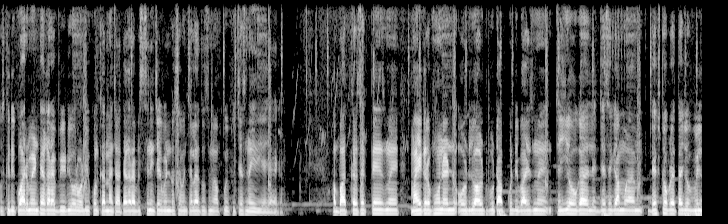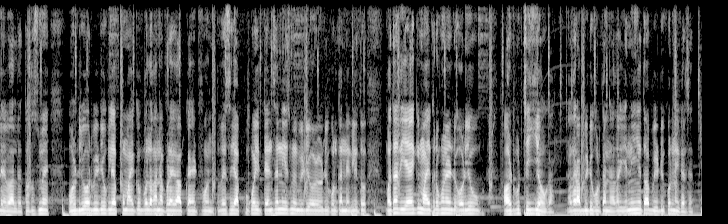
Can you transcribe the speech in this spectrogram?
उसकी रिक्वायरमेंट है अगर आप वीडियो और ऑडियो कॉल करना चाहते हैं। अगर आप इससे नीचे विंडो सेवन चलाए तो उसमें आपको फीचर्स नहीं दिया जाएगा। अब बात कर सकते हैं इसमें। माइक्रोफोन एंड ऑडियो आउटपुट आपको डिवाइस में चाहिए होगा। जैसे कि हम डेस्कटॉप रहता है, जो बिल्ड वाल रहता है तो उसमें ऑडियो और वीडियो के लिए आपको माइक्रो लगाना पड़ेगा आपका हेडफोन। तो वैसे ही आपको कोई टेंशन नहीं है इसमें वीडियो और ऑडियो कॉल करने के लिए। तो बता दिया है कि माइक्रोफोन एंड ऑडियो आउटपुट चाहिए होगा, अगर आप वीडियो कॉल करना, अगर ये नहीं है तो आप वीडियो कॉल नहीं कर सकते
